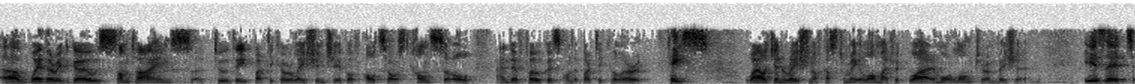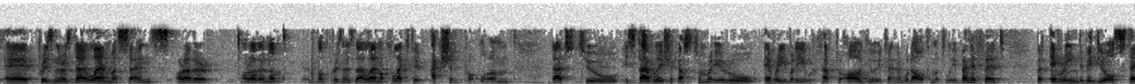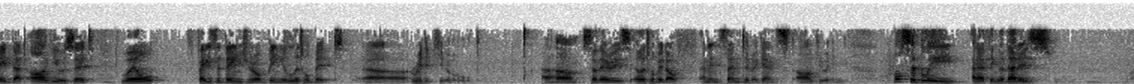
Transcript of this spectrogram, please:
Uh, whether it goes sometimes uh, to the particular relationship of outsourced counsel and their focus on the particular case, while generation of customary law might require a more long term vision. Is it a prisoner's dilemma sense, or rather, or rather not not prisoner's dilemma, collective action problem, that to establish a customary rule, everybody would have to argue it and it would ultimately benefit, but every individual state that argues it will face the danger of being a little bit uh, ridiculed. Um, so there is a little bit of an incentive against arguing. Possibly, and I think that that is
